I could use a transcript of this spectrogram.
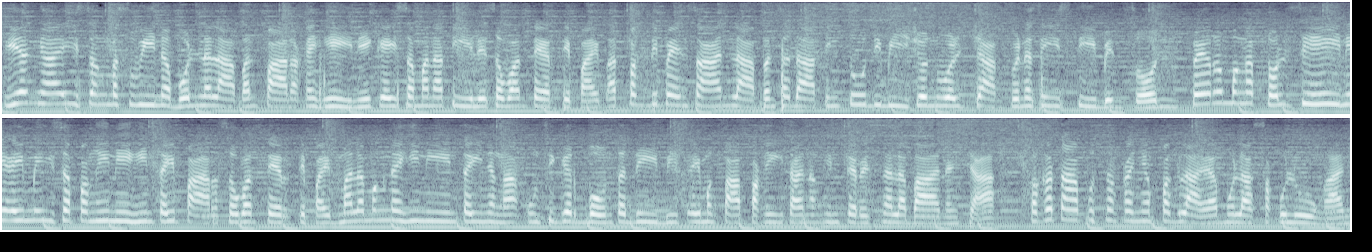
Iyan nga ay isang mas winnable na laban para kay Haney kaysa manatili sa 135 at pagdepensahan laban sa dating 2 Division World Champion na si Stevenson. Pero mga tol, si Haney ay may isa pang hinihintay para sa 135. Malamang na hinihintay niya nga kung si Gervonta Davis ay magpapakita ng interes na labanan siya pagkatapos ng kanyang paglaya mula sa kulungan.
